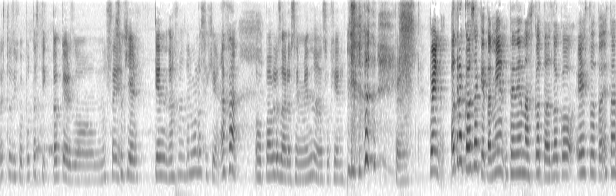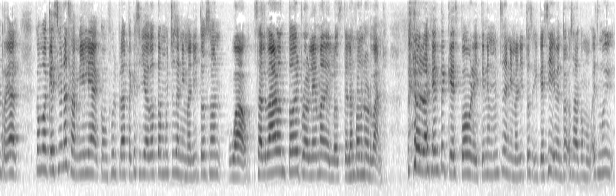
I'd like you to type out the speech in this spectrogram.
estos hijo de putas TikTokers o no sé. sugiere. Tienen, ajá. Algunos sugieren. Ajá. O Pablo Zarosemena sugiere. Pero, Bueno, otra cosa que también tener mascotas, loco, esto ta- es tan real. Como que si una familia con full plata, qué sé yo, adopta muchos animalitos, son wow, salvaron todo el problema de los de la fauna urbana. Pero la gente que es pobre y tiene muchos animalitos y que sí, o sea, como es muy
